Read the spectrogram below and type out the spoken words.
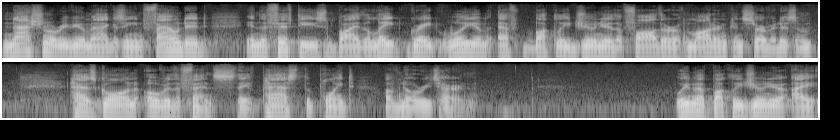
National Review magazine, founded in the 50s by the late, great William F. Buckley Jr., the father of modern conservatism, has gone over the fence. They've passed the point of no return. William F. Buckley Jr., I,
